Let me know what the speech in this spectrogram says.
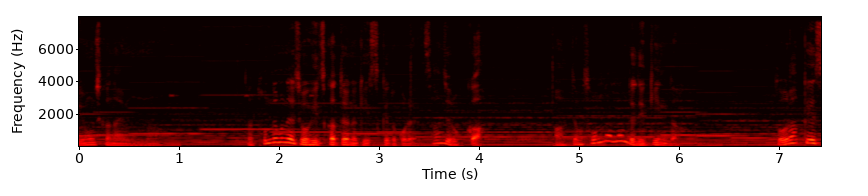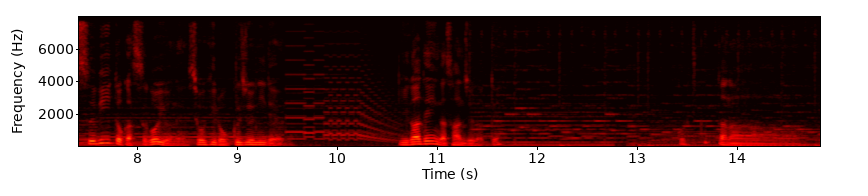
14しかないもんな。だとんでもない消費使ったような気するけどこれ。36か。あでもそんなもんでできんだ。ドラケ3とかすごいよね。消費62だよね。ギガデインが30だっけこれ作ったなぁ。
